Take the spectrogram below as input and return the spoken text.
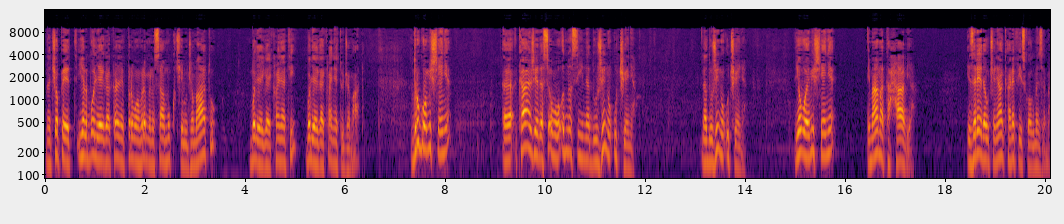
Znači opet, je li bolje ga klanjati u prvom vremenu sam u kući ili u džamatu? Bolje ga je klanjati, bolje ga je klanjati u džamatu. Drugo mišljenje e, kaže da se ovo odnosi na dužinu učenja. Na dužinu učenja. I ovo je mišljenje imama Tahavija iz reda učenjaka Hanefijskog mezeba.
